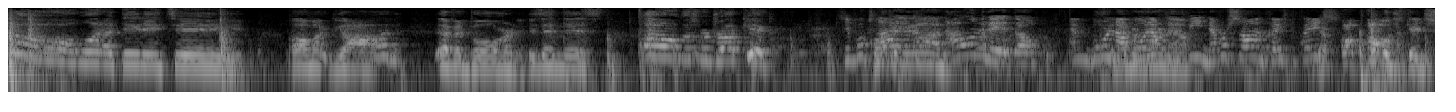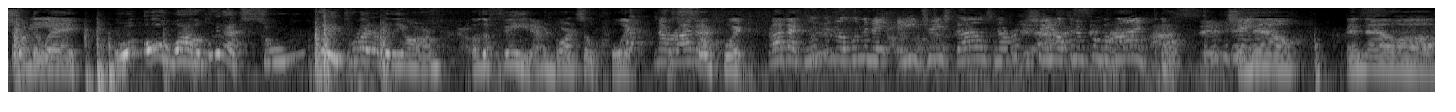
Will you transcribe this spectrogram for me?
Oh, what a DDT. Oh my god. Evan Bourne is in this. Oh, goes for a drop kick. Punk's not, on. not eliminated though. Evan Bourne not going after the feed. Never saw him face to face. Yep. Oh, oh, just getting shoved away. Oh, oh, wow, look at that sweep right under the arm of the Fiend. Evan Bourne's so quick. No, Just Ryback. so quick. Ryback looking to eliminate AJ Styles. Now Ricochet helping him from behind. Ricochet. And now, and now, uh,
